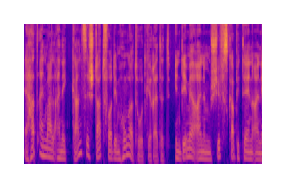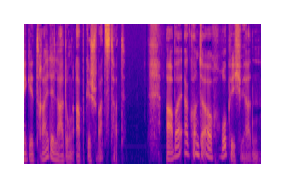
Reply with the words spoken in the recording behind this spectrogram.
Er hat einmal eine ganze Stadt vor dem Hungertod gerettet, indem er einem Schiffskapitän eine Getreideladung abgeschwatzt hat. Aber er konnte auch ruppig werden.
